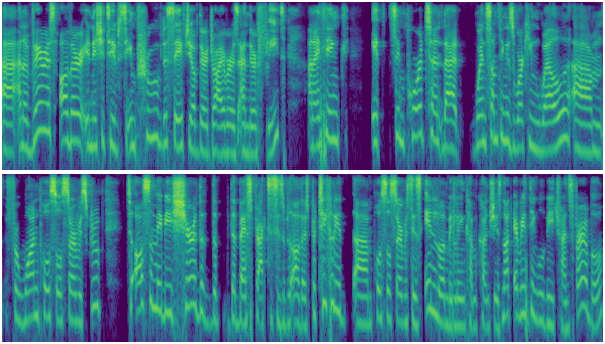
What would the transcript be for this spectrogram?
uh, and various other initiatives to improve the safety of their drivers and their fleet. And I think it's important that when something is working well um, for one postal service group, to also maybe share the, the, the best practices with others, particularly um, postal services in low and middle income countries. Not everything will be transferable,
